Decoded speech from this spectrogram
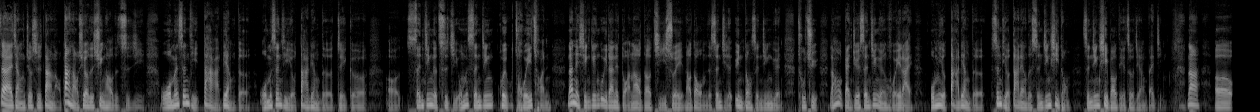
再来讲就是大脑，大脑需要是讯号的刺激。我们身体大量的，我们身体有大量的这个呃神经的刺激，我们神经会回传，那你神经未来的短脑到脊髓，然后到我们的身体的运动神经元出去，然后感觉神经元回来，我们有大量的身体有大量的神经系统、神经细胞叠做这样代际。那呃。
